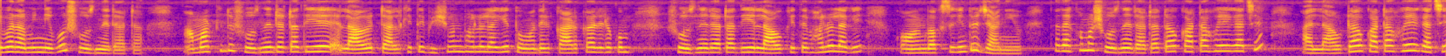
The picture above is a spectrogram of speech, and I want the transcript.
এবার আমি নেব সজনে ডাঁটা। আমার কিন্তু সজনে ডাঁটা দিয়ে লাউয়ের ডাল খেতে ভীষণ ভালো লাগে, তোমাদের কার কার এরকম সজনে ডাঁটা দিয়ে লাউ খেতে ভালো লাগে কমেন্ট বক্সে কিন্তু জানিও। তা দেখো আমার সজনে ডাঁটাটাও কাটা হয়ে গেছে, আর লাউটাও কাটা হয়ে গেছে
